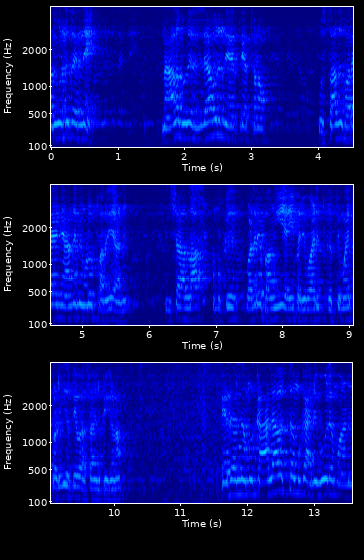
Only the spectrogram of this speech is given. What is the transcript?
അതുകൊണ്ട് തന്നെ നാളെ മുതൽ എല്ലാവരും നേരത്തെ എത്തണം. ഉസ്താദ് പറയാൻ ഞാൻ തന്നെ നിങ്ങളോട് പറയാണ്. ഇൻഷാല്ല നമുക്ക് വളരെ ഭംഗിയായി പരിപാടി കൃത്യമായി തുടങ്ങി കൃത്യമായി അവസാനിപ്പിക്കണം. ഏതായാലും നമ്മൾ കാലാവസ്ഥ നമുക്ക് അനുകൂലമാണ്.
